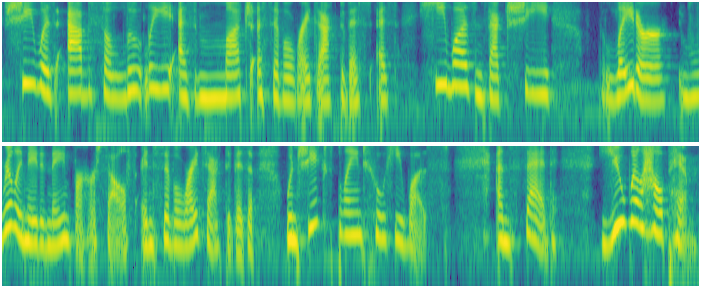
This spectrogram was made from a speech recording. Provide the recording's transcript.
She was absolutely as much a civil rights activist as he was. In fact, she later really made a name for herself in civil rights activism when she explained who he was and said, You will help him.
